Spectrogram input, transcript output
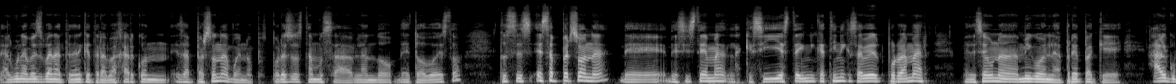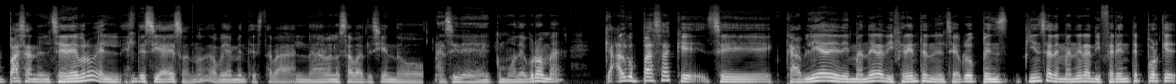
alguna vez van a tener que trabajar con esa persona, bueno, pues por eso estamos hablando de todo esto. Entonces, esa persona de, de sistema, la que sí es técnica, tiene que saber programar. Me decía un amigo en la prepa que algo pasa en el cerebro, él, él decía eso, ¿no? Obviamente estaba, nada más lo estaba diciendo así de como de broma, algo pasa que se cablea de, manera diferente en el cerebro, piensa de manera diferente porque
